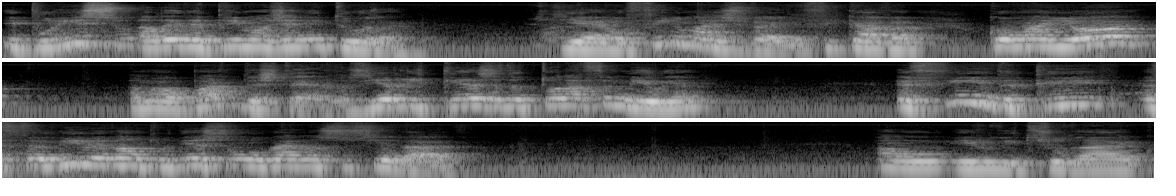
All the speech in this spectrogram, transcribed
E por isso a lei da primogenitura, que era o filho mais velho, ficava com maior a maior parte das terras e a riqueza de toda a família, a fim de que a família não perdesse um lugar na sociedade. Há um erudito judaico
